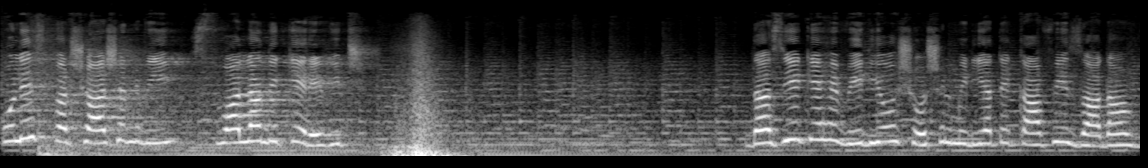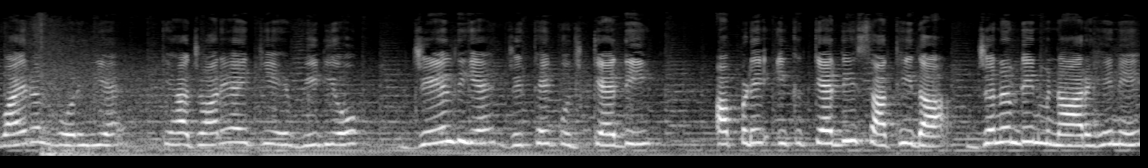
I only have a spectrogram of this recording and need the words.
ਪੁਲਿਸ ਪ੍ਰਸ਼ਾਸਨ ਵੀ ਸਵਾਲਾਂ ਦੇ ਘੇਰੇ ਵਿੱਚ। ਦੱਸਿਏ ਕਿ ਇਹ ਵੀਡੀਓ ਸੋਸ਼ਲ ਮੀਡੀਆ ਤੇ ਕਾਫੀ ਜ਼ਿਆਦਾ ਵਾਇਰਲ ਹੋ ਰਹੀ ਹੈ। ਕਿਹਾ ਜਾ ਰਿਹਾ ਹੈ ਕਿ ਇਹ ਵੀਡੀਓ ਜੇਲ੍ਹ ਦੀ ਹੈ, ਜਿੱਥੇ ਕੁਝ ਕੈਦੀ ਆਪਣੇ ਇੱਕ ਕੈਦੀ ਸਾਥੀ ਦਾ ਜਨਮ ਦਿਨ ਮਨਾ ਰਹੇ ਨੇ।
